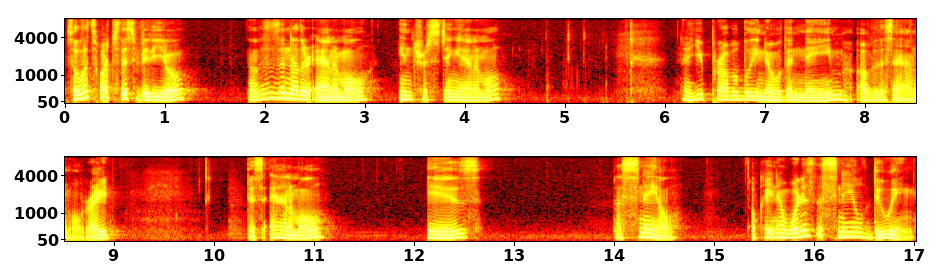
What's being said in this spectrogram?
So let's watch this video. Now, this is another animal, interesting animal. Now, you probably know the name of this animal, right? This animal is a snail. Okay, now what is the snail doing?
